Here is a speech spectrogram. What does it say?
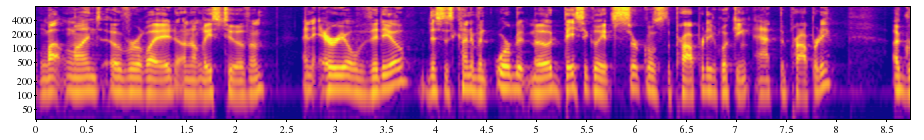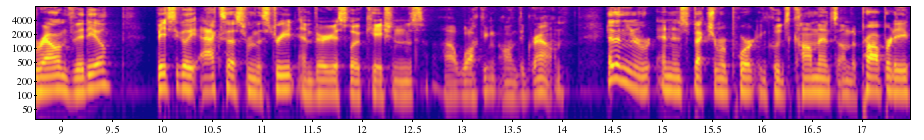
lot lines overlaid on at least two of them, an aerial video. This is kind of an orbit mode. Basically, it circles the property looking at the property. A ground video, basically access from the street and various locations uh, walking on the ground. And then an inspection report includes comments on the property,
